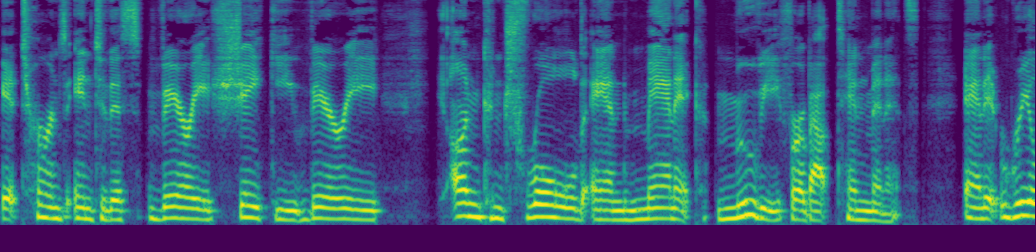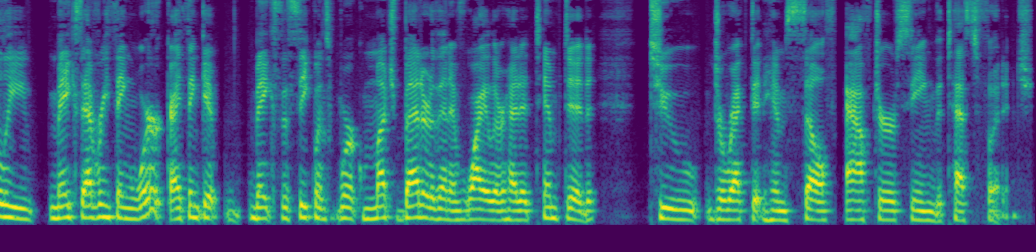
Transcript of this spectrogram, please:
it turns into this very shaky, very uncontrolled and manic movie for about 10 minutes. And it really makes everything work. I think it makes the sequence work much better than if Wyler had attempted to direct it himself after seeing the test footage.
